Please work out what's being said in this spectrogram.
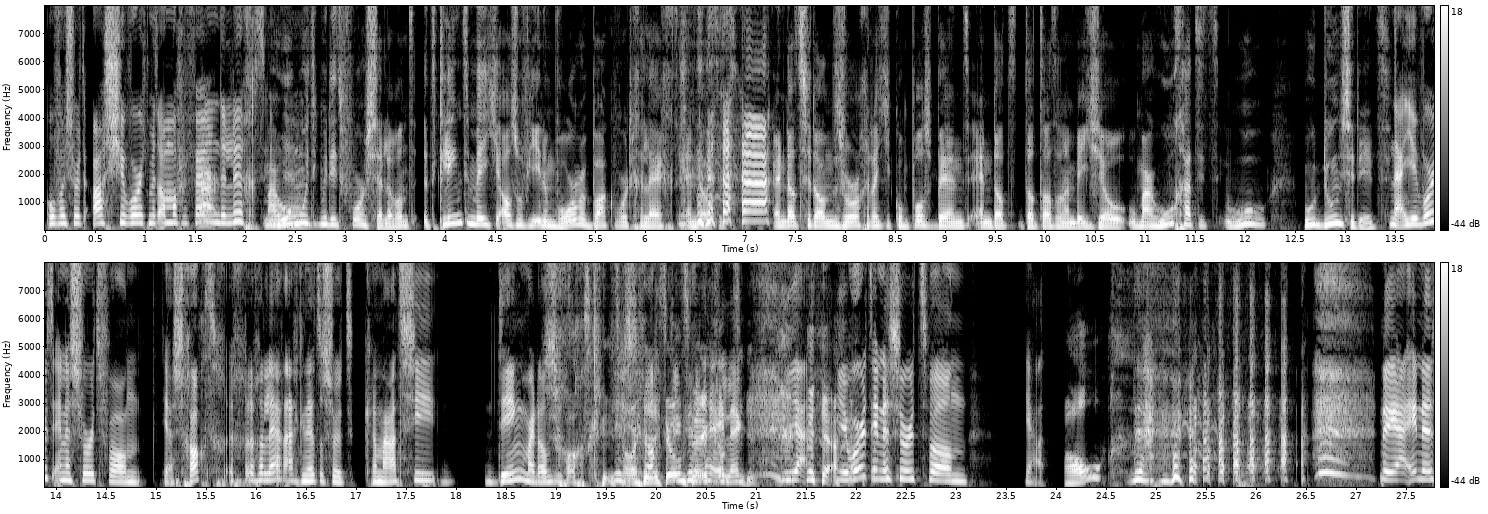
of een soort asje wordt met allemaal vervuilende lucht. Maar hoe de- moet ik me dit voorstellen? Want het klinkt een beetje alsof je in een wormenbak wordt gelegd. En dat, het, en dat ze dan zorgen dat je compost bent. En dat dat, dat dan een beetje zo. Maar hoe gaat dit. Hoe, hoe doen ze dit? Nou, je wordt in een soort van ja, schacht ge- ge- gelegd, eigenlijk net een soort crematie ding, maar dan Schacht klinkt Ja, wel schacht heel klinkt heel negatief. ja, Ja. je wordt in een soort van ja, Hal? nou ja, in een,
